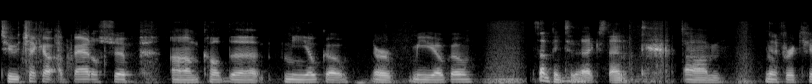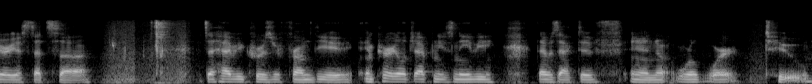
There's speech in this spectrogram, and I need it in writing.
to check out a battleship um, called the Miyoko or Miyoko, something to that extent. Um, and if we're curious, that's uh, it's a heavy cruiser from the Imperial Japanese Navy that was active in World War II.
